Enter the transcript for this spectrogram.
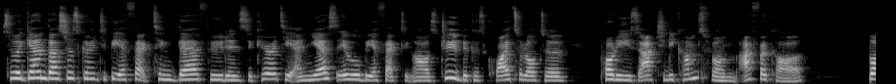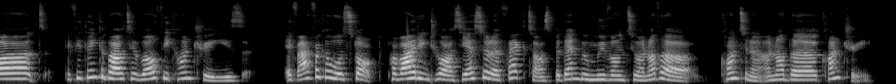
So again, that's just going to be affecting their food insecurity. And yes, it will be affecting ours too, because quite a lot of produce actually comes from Africa. But if you think about it, wealthy countries, if Africa will stop providing to us, yes, it'll affect us, but then we'll move on to another continent, another country.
